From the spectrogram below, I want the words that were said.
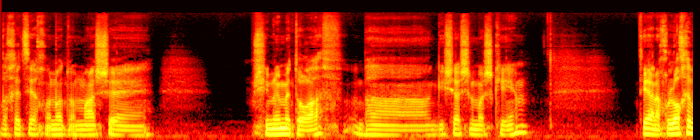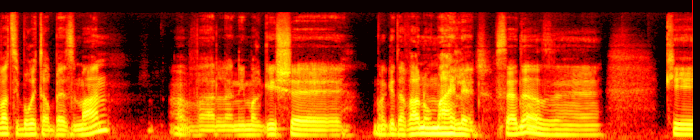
וחצי האחרונות ממש אה, שינוי מטורף בגישה של משקיעים. תראה, אנחנו לא חברה ציבורית הרבה זמן, אבל אני מרגיש ש... נגיד עברנו מיילג', בסדר? זה... כי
